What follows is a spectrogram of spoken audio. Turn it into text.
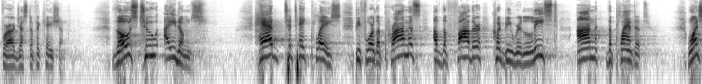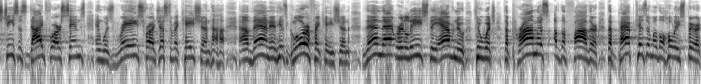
for our justification. Those two items had to take place before the promise of the Father could be released on the planet. Once Jesus died for our sins and was raised for our justification, uh, uh, then in his glorification, then that released the avenue through which the promise of the Father, the baptism of the Holy Spirit,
